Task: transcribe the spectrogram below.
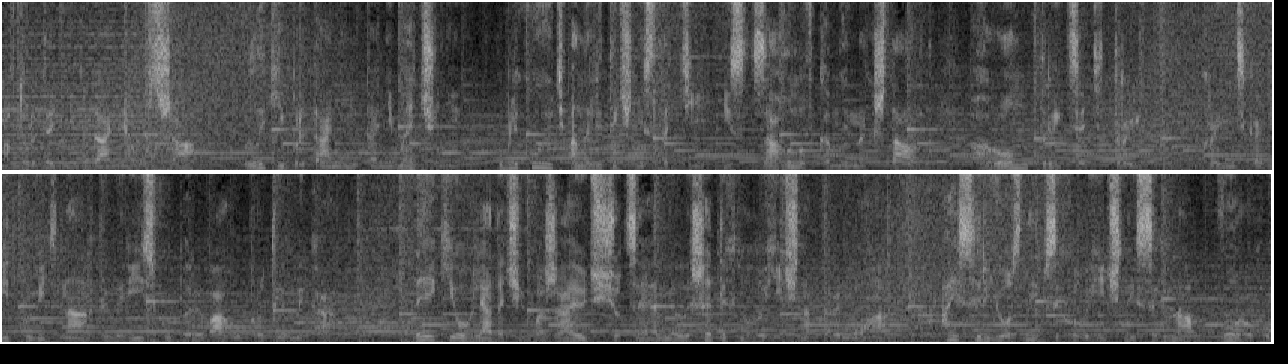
Авторитетні видання у США, Великій Британії та Німеччині публікують аналітичні статті із заголовками на кшталт Гром 33 Українська відповідь на артилерійську перевагу противника. Деякі оглядачі вважають, що це не лише технологічна перемога, а й серйозний психологічний сигнал ворогу.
